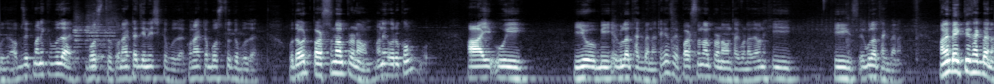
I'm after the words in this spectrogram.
বোঝায়। অবজেক্ট মানে কি বোঝায়? বস্তু, কোনো একটা জিনিসকে বোঝায়, কোনো একটা বস্তুকে বোঝায়। উইদাউট পার্সোনাল প্রোনাউন মানে ওরকম আই উই ইউ মি এগুলো থাকবে না, ঠিক আছে? পার্সোনাল প্রোনাউন থাকবে না, যেমন হি হিজ এগুলো থাকবে না। মানে ব্যক্তি থাকবে না।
